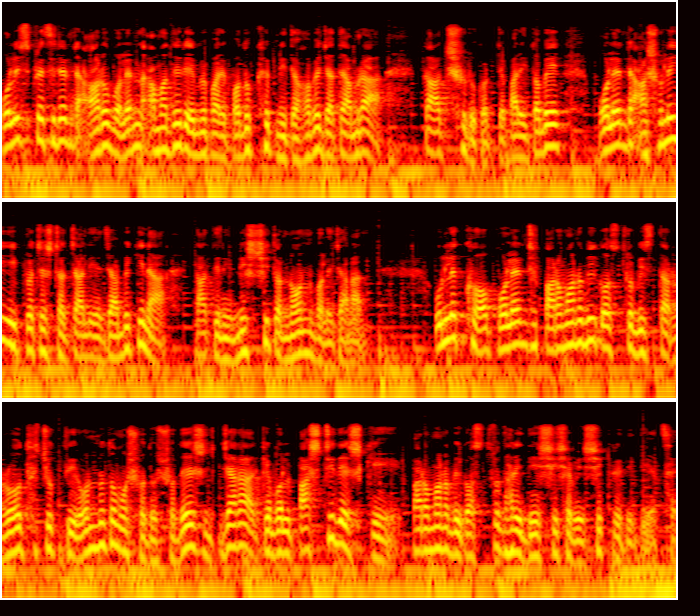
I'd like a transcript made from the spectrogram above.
পুলিশ প্রেসিডেন্ট আরও বলেন, আমাদের এ ব্যাপারে পদক্ষেপ নিতে হবে যাতে আমরা কাজ শুরু করতে পারি। তবে পোল্যান্ড আসলেই এই প্রচেষ্টা চালিয়ে যাবে কিনা, তা তিনি নিশ্চিত নন বলে জানান। উল্লেখ্য, পোল্যান্ড পারমাণবিক অস্ত্র বিস্তার রোধ চুক্তির অন্যতম সদস্য দেশ, যারা কেবল পাঁচটি দেশকে পারমাণবিক অস্ত্রধারী দেশ হিসেবে স্বীকৃতি দিয়েছে।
